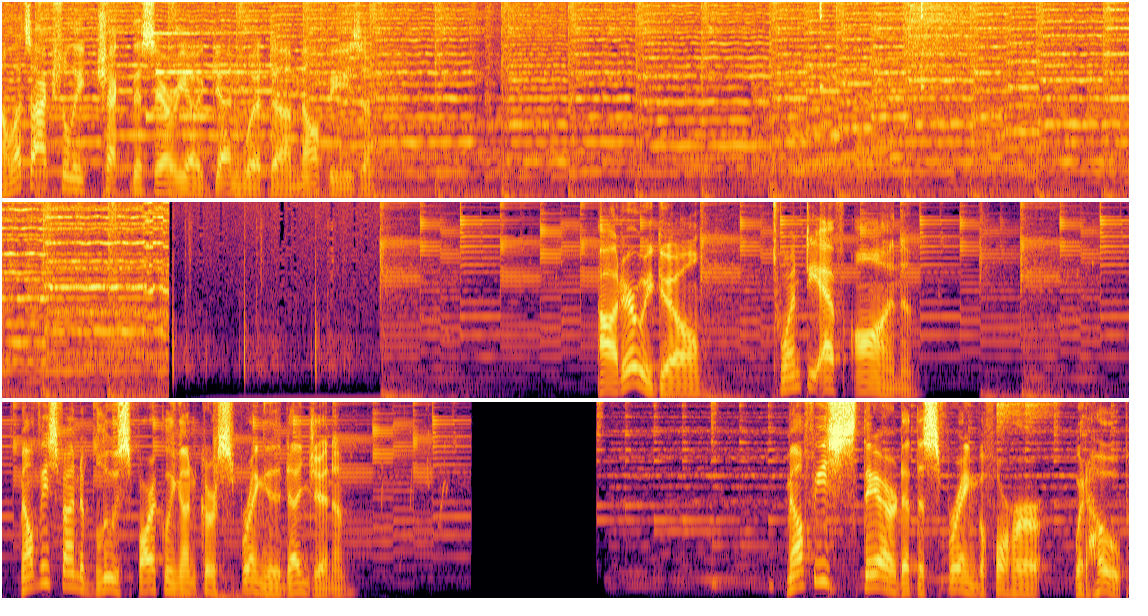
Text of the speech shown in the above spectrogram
Now, let's actually check this area again with uh, Melfi's. Ah, there we go. 20F on. Melfi's found a blue sparkling uncursed spring in the dungeon. Melfi stared at the spring before her with hope.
